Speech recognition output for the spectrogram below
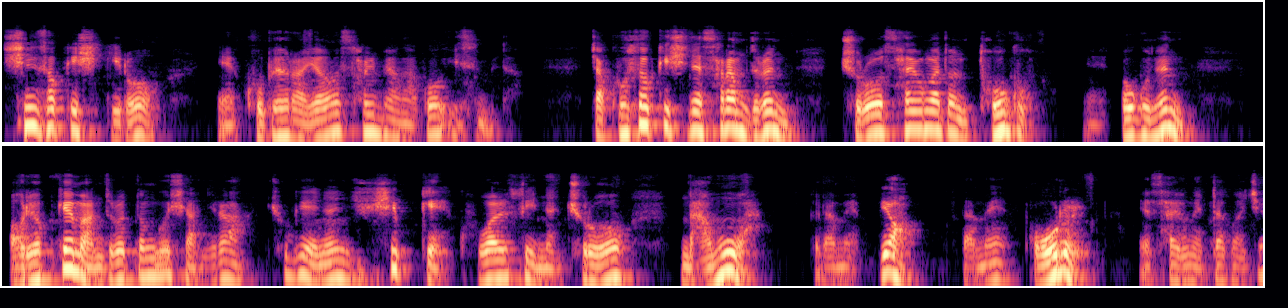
신석기 시기로 구별하여 설명하고 있습니다. 자, 구석기 시대 사람들은 주로 사용하던 도구, 도구는 어렵게 만들었던 것이 아니라 초기에는 쉽게 구할 수 있는 주로 나무와 그 다음에 뼈, 그 다음에 돌을 사용했다고 하죠.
